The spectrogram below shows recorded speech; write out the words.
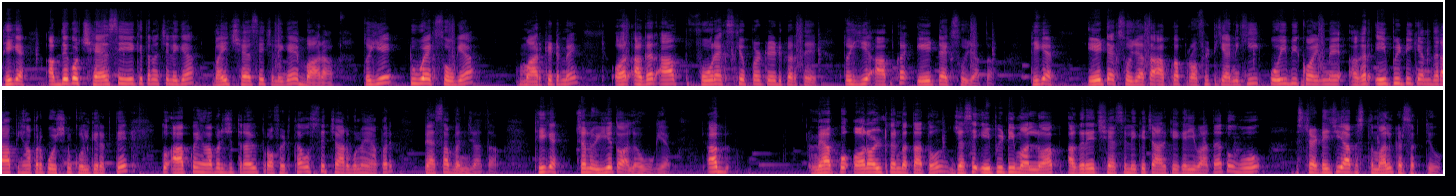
ठीक है? अब देखो छः से ये कितना चले गया? भाई छः से चले गए बारह। तो ये टू हो गया मार्केट में, और अगर आप फोर के ऊपर ट्रेड करते हैं तो ये आपका एट हो जाता। ठीक है? एट एक्स हो जाता आपका प्रॉफिट यानी कि कोई भी कॉइन में अगर एपीटी के अंदर आप यहाँ पर पोजिशन खोल के रखते तो आपका यहाँ पर जितना भी प्रॉफिट था, उससे चार गुना यहाँ पर पैसा बन जाता। ठीक है? चलो, ये तो अलग हो गया। अब मैं आपको और ऑल्ट कॉइन बताता हूँ। जैसे एपीटी मान लो आप, अगर ये छः से लेकर चार के करीब आता है तो वो स्ट्रेटेजी आप इस्तेमाल कर सकते हो।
